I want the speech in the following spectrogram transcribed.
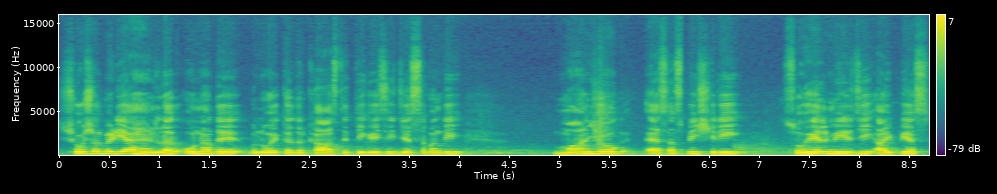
ਸੋਸ਼ਲ ਮੀਡੀਆ ਹੈਂਡਲਰ ਉਹਨਾਂ ਦੇ ਵੱਲੋਂ ਇੱਕ ਦਰਖਾਸਤ ਦਿੱਤੀ ਗਈ ਸੀ, ਜਿਸ ਸੰਬੰਧੀ ਮਾਨਯੋਗ ਐਸਐਸਪੀ ਸ਼੍ਰੀ ਸੁਹੇਲ ਮੀਰ ਜੀ ਆਈਪੀਐਸ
